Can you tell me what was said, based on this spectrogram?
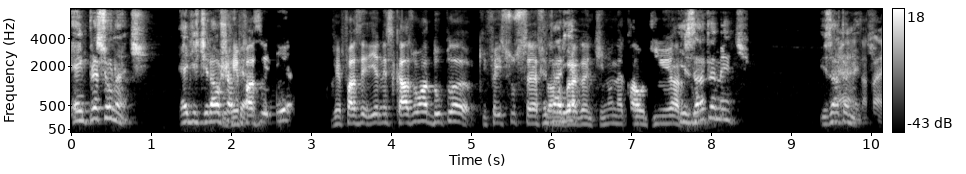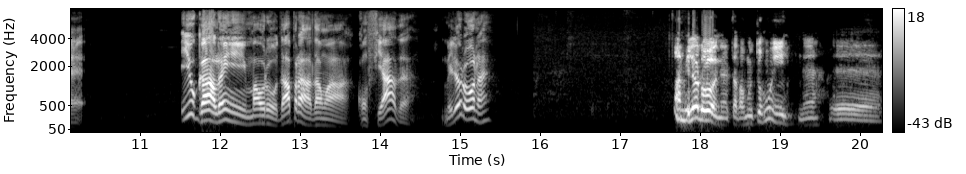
É impressionante. É de tirar o chapéu. Refazeria, refazeria, nesse caso, uma dupla que fez sucesso Refaria. lá no Bragantino, né? Claudinho e Arthur. Exatamente. Exatamente. É, é. E o Galo, hein, Mauro? Dá para dar uma confiada? Melhorou, né? Ah, melhorou, né? Tava muito ruim, né? É...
